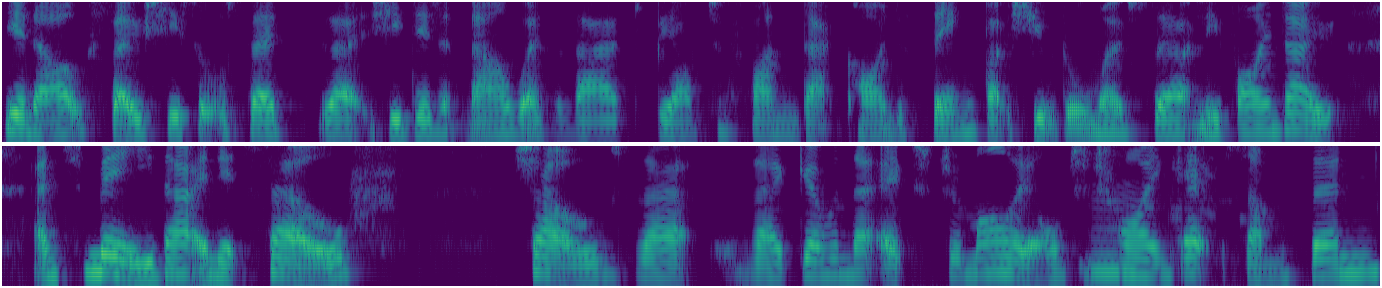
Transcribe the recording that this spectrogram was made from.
you know. So she sort of said that she didn't know whether they'd be able to fund that kind of thing, but she would almost certainly find out. And to me, that in itself shows that they're going that extra mile to try and get something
